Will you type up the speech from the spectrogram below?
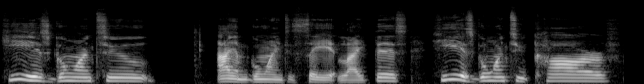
He is going to, I am going to say it like this, He is going to carve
